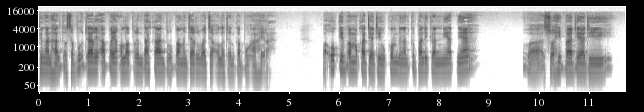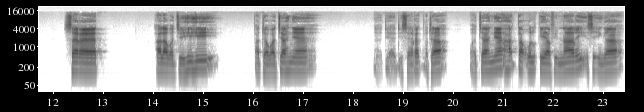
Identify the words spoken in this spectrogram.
dengan hal tersebut dari apa yang Allah perintahkan berupa mencari wajah Allah dan kampung akhirat. Wa uqibah maka dia dihukum dengan kebalikan niatnya. Wa suhibah dia diseret ala wajihihi pada wajahnya. Nah, dia diseret pada wajahnya hatta ulqiya finnari sehingga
